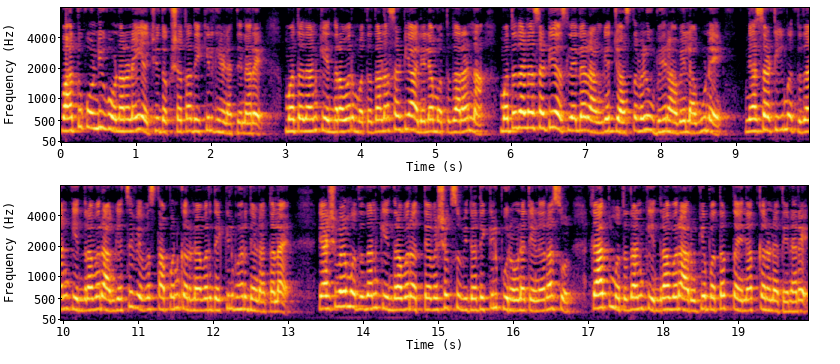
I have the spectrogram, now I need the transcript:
वाहतूक कोंडी होणार नाही याची दक्षता देखील घेण्यात येणार आहे. मतदान केंद्रावर मतदानासाठी आलेल्या मतदारांना मतदानासाठी असलेल्या रांगेत जास्त वेळ उभे राहावे लागू नये. यासाठी मतदान केंद्रावर रांगेचे व्यवस्थापन करण्यावर देखील भर देण्यात आला आहे याशिवाय मतदान केंद्रावर अत्यावश्यक सुविधा देखील पुरवण्यात येणार असून त्यात मतदान केंद्रावर आरोग्य पथक तैनात करण्यात येणार आहे.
